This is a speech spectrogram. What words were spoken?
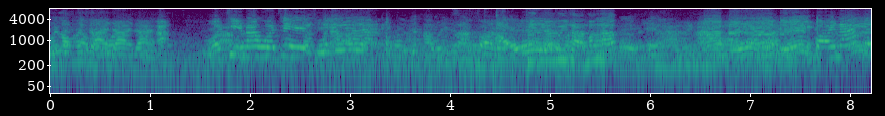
ไม่ลองให้ใช้ได้ได้หัวฉีมาหัวฉีดพี่เลี้ยงมีถามบ้งครับปล่อยน้ำเลย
